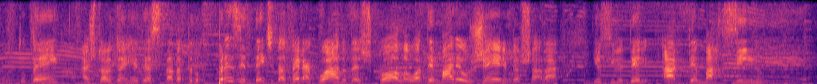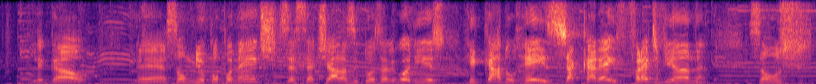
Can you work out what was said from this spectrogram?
Muito bem, a história do enredo é assinada pelo presidente da velha guarda da escola, o Ademar Eugênio, meu xará, e o filho dele, Ademarzinho. Legal. É, são mil componentes, 17 alas e duas alegorias. Ricardo Reis, Jacaré e Fred Viana são os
